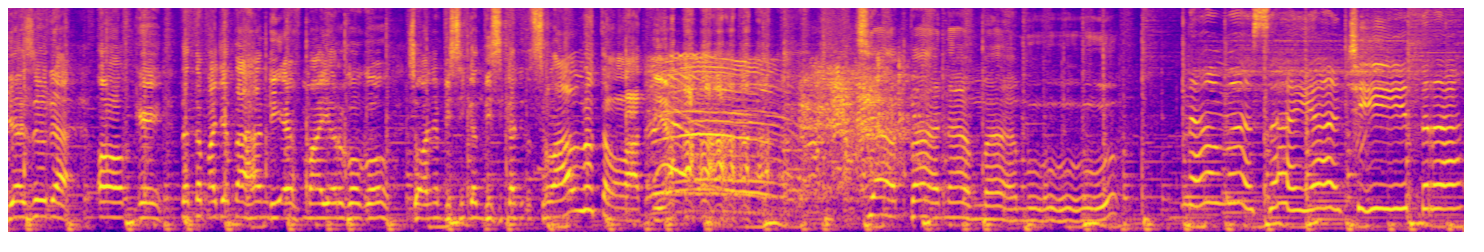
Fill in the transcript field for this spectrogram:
Ya sudah, oke. Tetap aja tahan di F Mayer Gogo. Soalnya bisikan-bisikan itu selalu telat ya. Siapa namamu? Nama saya Citra.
